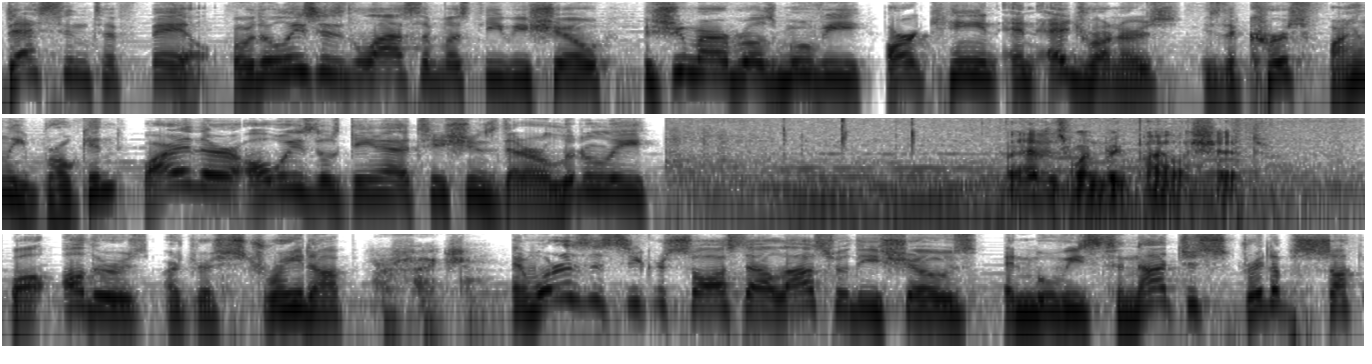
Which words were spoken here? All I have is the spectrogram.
destined to fail. Over the releases of The Last of Us TV show, the Mario Bros. movie, Arcane, and Edgerunners, is the curse finally broken? Why are there always those game adaptations that are literally... That is one big pile of shit while others are just straight up perfection. And what is the secret sauce that allows for these shows and movies to not just straight up suck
